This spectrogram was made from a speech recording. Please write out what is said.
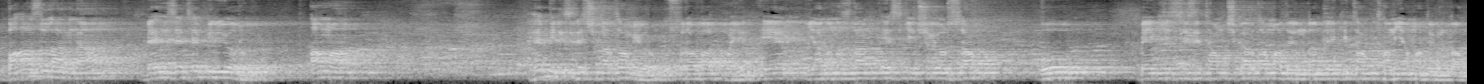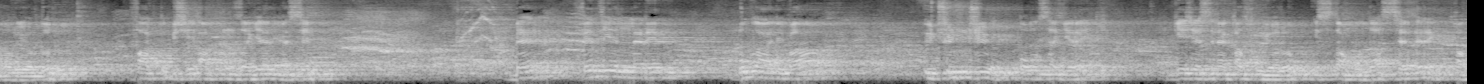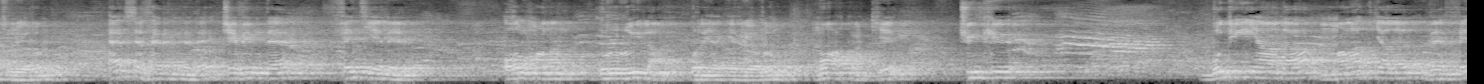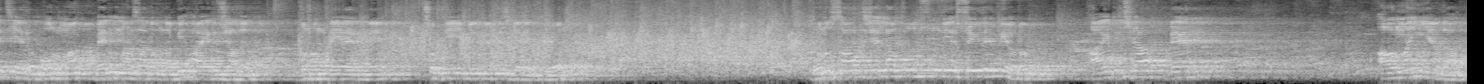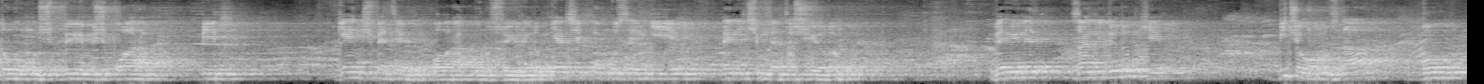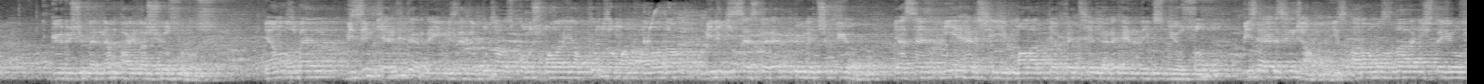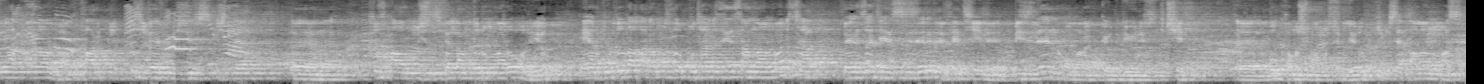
bazılarına benzetebiliyorum. Ama hepinizi de çıkartamıyorum. Kusura bakmayın. Eğer yanınızdan es geçiyorsam bu belki sizi tam çıkartamadığımdan, belki tam tanıyamadığımdan oluyordur. Farklı bir şey aklınıza gelmesin. Ben Fethiyelilerin bu galiba üçüncü olsa gerek gecesine katılıyorum İstanbul'da. Severek katılıyorum. Her seferinde de cebimde Fethiyeli olmanın gururuyla buraya geliyorum. Muhakkak ki. Çünkü bu dünyada Malatyalı ve Fethiyeli olmak benim nazarımda bir ayrıcalık. Bunun değerini çok iyi bilmemiz gerekiyor. Bunu sadece laf olsun diye söylemiyorum. Ayrıca ben Almanya'da doğmuş, büyümüş olarak bir genç Fethiyeli olarak bunu söylüyorum. Gerçekten bu sevgiyi ben içimde taşıyorum. Ve öyle zannediyorum ki birçoğunuz da bu görüşü benden paylaşıyorsunuz. Yalnız ben bizim kendi derneğimizde de bu tarz konuşmaları yaptığım zaman aradan sesler hep böyle çıkıyor. Ya sen niye her şeyi Malatya Fethiyelilere endeksliyorsun? Biz Erzincanlıyız. Aramızda işte Yozgatlılar var. Farklı kız vermişiz, işte e, kız almışız falan durumları oluyor. Eğer burada da aramızda bu tarz insanlar varsa ben zaten sizleri de Fethiyeli bizden olarak gördüğünüz için e, bu konuşmamı söylüyorum. Kimse alınmasın.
